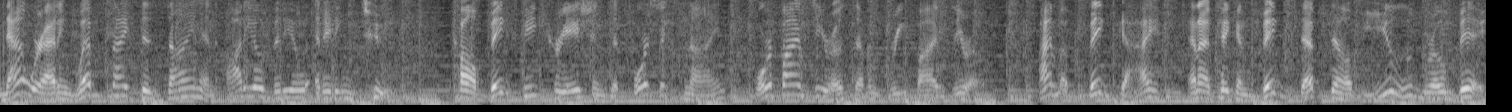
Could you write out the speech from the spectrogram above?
Now we're adding website design and audio video editing too. Call Big Feet Creations at 469 450 7350. I'm a big guy, and I've taken big steps to help you grow big.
